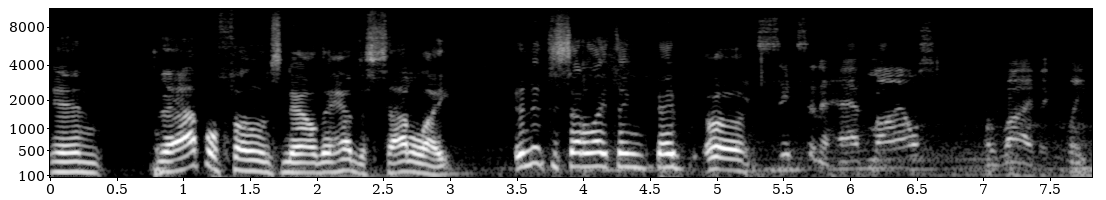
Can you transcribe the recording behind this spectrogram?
and the apple phones now they have the satellite isn't it the satellite thing babe uh, In six and a half miles, arrive at Clayton.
